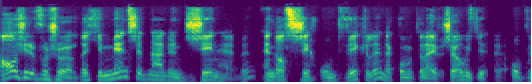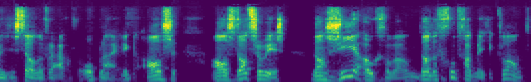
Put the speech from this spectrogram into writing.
als je ervoor zorgt dat je mensen het naar hun zin hebben en dat ze zich ontwikkelen, daar kom ik dan even zo want je, eh, op, want je stelde vragen over opleiding. Als, als dat zo is, dan zie je ook gewoon dat het goed gaat met je klant.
